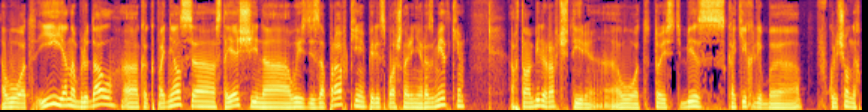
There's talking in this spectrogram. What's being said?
да. Вот. И я наблюдал, э, как поднялся стоящий на выезде заправки перед сплошной линией разметки автомобиль RAV4. Вот. То есть без каких-либо включенных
